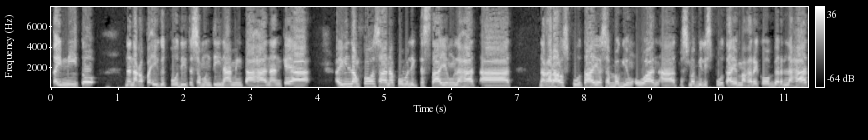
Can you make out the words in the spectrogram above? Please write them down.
kay Mito na nakapaikot po dito sa munti naming tahanan. Kaya ayun lang po, sana po maligtas tayong lahat at nakaraos po tayo sa bagyong uwan at mas mabilis po tayo makarecover lahat.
